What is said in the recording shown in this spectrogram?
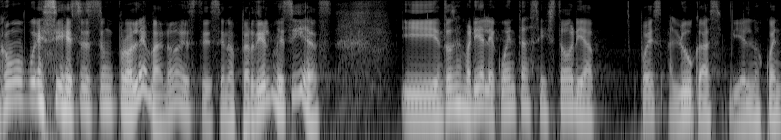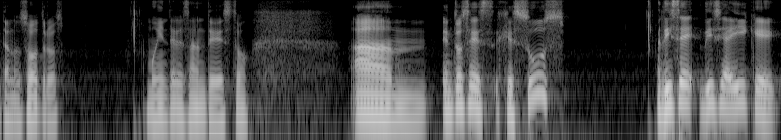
¿Cómo puede ser? Eso es un problema, ¿no? Este, se nos perdió el Mesías. Y entonces María le cuenta esa historia pues a Lucas y él nos cuenta a nosotros. Muy interesante esto. entonces Jesús dice, dice ahí que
